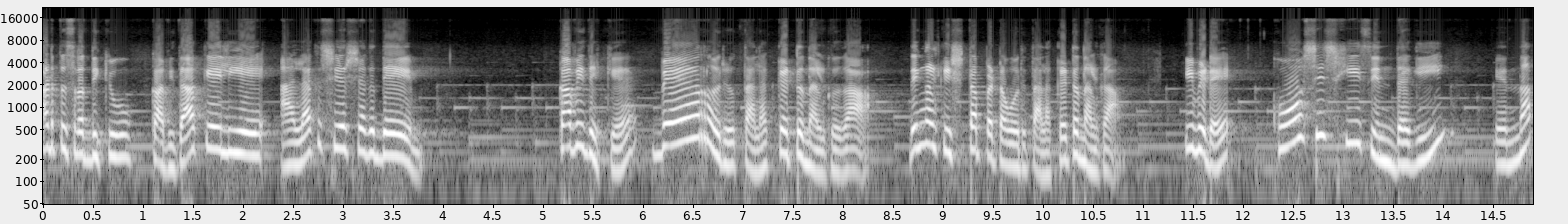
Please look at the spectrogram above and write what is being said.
അടുത്ത് ശ്രദ്ധിക്കൂ. കവിതാ കേലിയെ അലക് ശീർഷക് ദേം കവിതയ്ക്ക് വേറൊരു തലക്കെട്ട് നൽകുക. നിങ്ങൾക്ക് ഇഷ്ടപ്പെട്ട ഒരു തലക്കെട്ട് നൽകാം. ഇവിടെ കോശിഷ് ഹി സിന്ദഗി എന്ന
